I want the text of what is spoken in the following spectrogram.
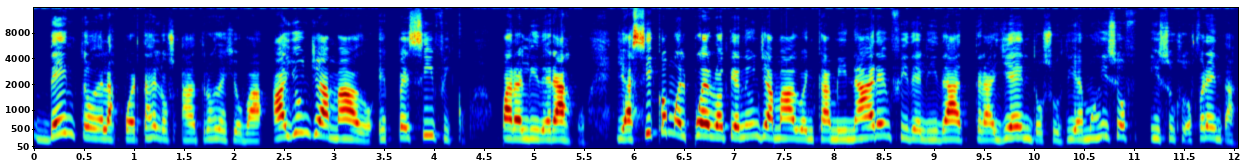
dentro de las puertas de los atrios de Jehová. Hay un llamado específico para el liderazgo. Y así como el pueblo tiene un llamado en caminar en fidelidad, trayendo sus diezmos y, sus ofrendas,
